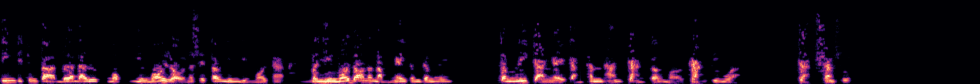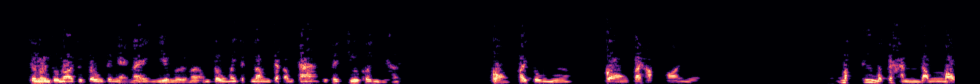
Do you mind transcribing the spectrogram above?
tiến cho chúng ta đã, đã được một nhiều mối rồi nó sẽ tới những nhiều mối khác. mà nhiều mối đó nó nằm ngay trong chân lý. Chân lý càng ngày càng thanh thản, càng cởi mở, càng tiến hóa, càng sáng suốt. Cho nên tôi nói tôi tu tới ngày nay, nhiều người nói ông tu mấy chục năm chắc ông ca, tôi thấy chưa có gì hết. Còn phải tu nữa, còn phải học hỏi nữa. Bất cứ một cái hành động một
